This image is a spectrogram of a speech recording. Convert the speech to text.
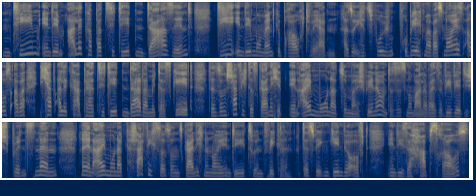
ein Team, in dem alle Kapazitäten da sind, die in dem Moment gebraucht werden. Also jetzt probiere ich mal was Neues aus, aber ich habe alle Kapazitäten da, damit das geht, denn sonst schaffe ich das gar nicht in einem Monat zum Beispiel, ne? und das ist normalerweise, wie wir die Sprints nennen, ne? in einem Monat schaffe ich es sonst gar nicht, eine neue Idee zu entwickeln. Deswegen gehen wir oft in diese Hubs raus,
